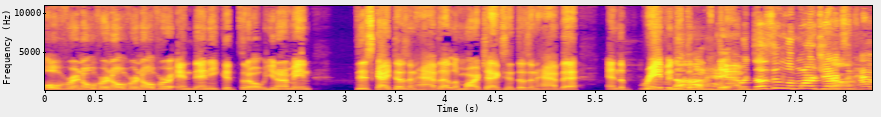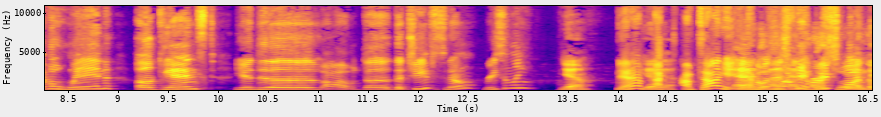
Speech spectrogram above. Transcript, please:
over and over and over and over, and then he could throw. You know what I mean? This guy doesn't have that. Lamar Jackson doesn't have that. And the Ravens No, don't they- have But doesn't Lamar Jackson No. have a win against you the oh the the Chiefs? No, recently. Yeah. Yeah, Yeah, I, I'm telling you, And- that was his and- and- first which one. Though.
